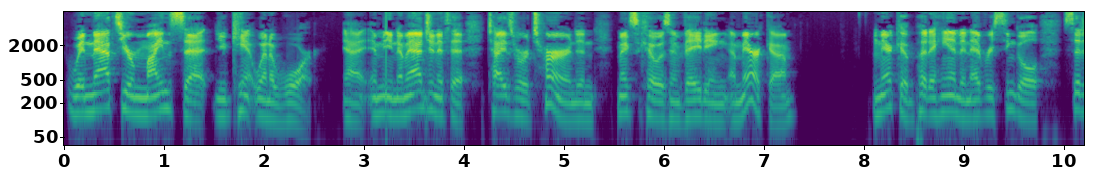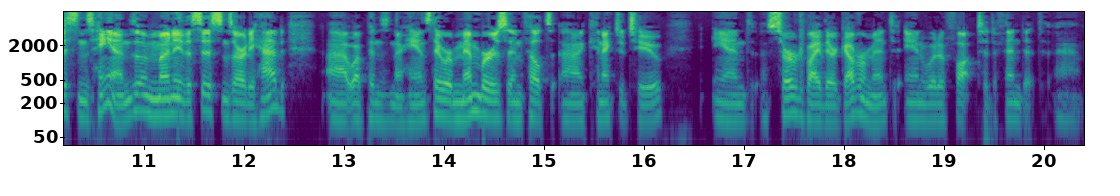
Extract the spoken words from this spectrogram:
when that's your mindset, you can't win a war. Uh, I mean, imagine if the tides were turned and Mexico was invading America America put a hand in every single citizen's hands. Many of the citizens already had uh, weapons in their hands. They were members and felt uh, connected to and served by their government and would have fought to defend it, um,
